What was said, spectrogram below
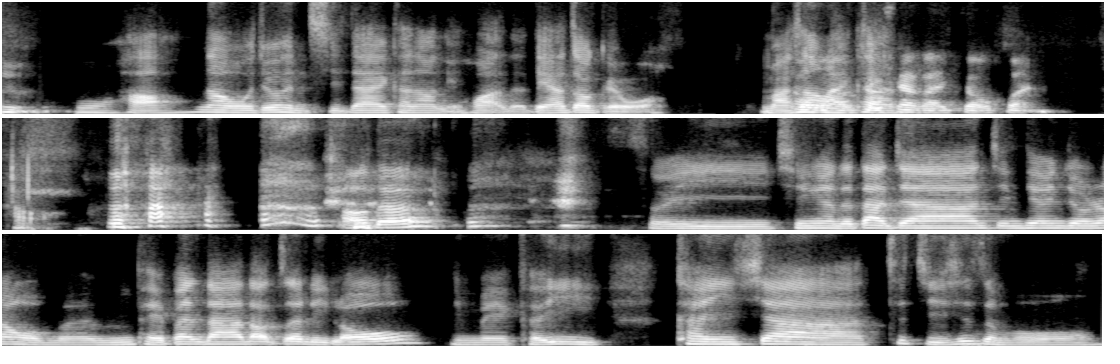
嗯，哦，好，那我就很期待看到你画的，等下照给我，马上来看，接下来交换。好，好的。所以，亲爱的大家，今天就让我们陪伴大家到这里喽。你们也可以看一下自己是怎么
